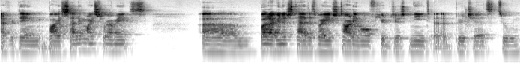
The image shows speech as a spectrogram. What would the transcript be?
everything by selling my ceramics. Um, but I understand that when you're starting off, you just need a budget to,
